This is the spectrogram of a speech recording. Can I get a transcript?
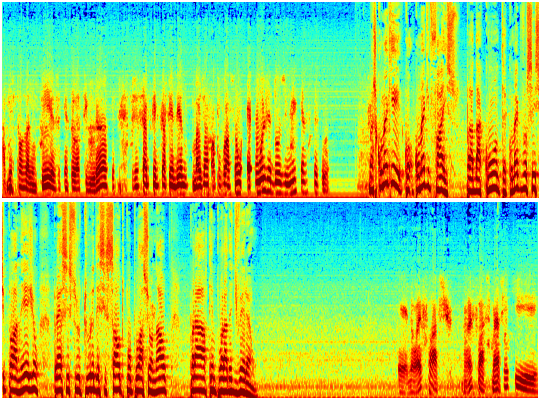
a questão da limpeza, a questão da segurança. A gente sabe que tem que ficar atendendo, mas a, a população é, hoje é 12.500 pessoas. Mas como é que, como é que faz para dar conta? Como é que vocês se planejam para essa estrutura desse salto populacional para a temporada de verão? É, não é fácil, não é fácil, mas a gente,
